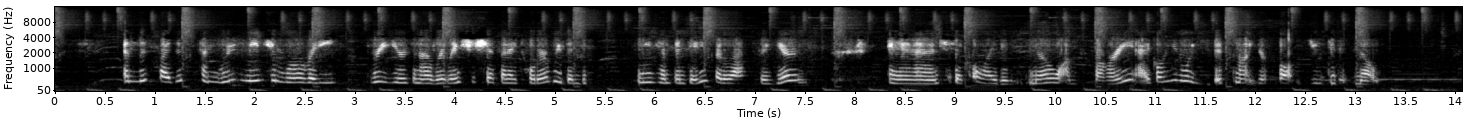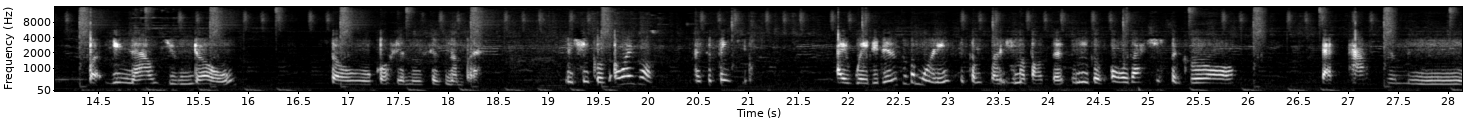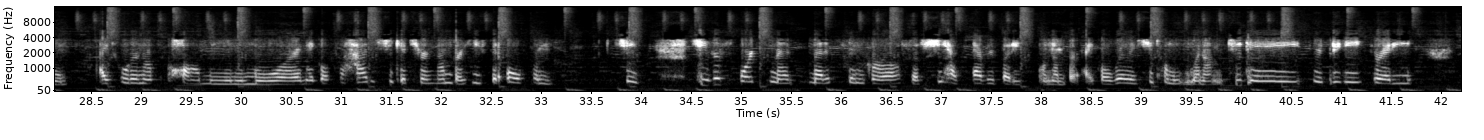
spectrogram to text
And this by this time, we, me and him were already three years in our relationship, and I told her we've been me and him been dating for the last three years. And she's like, "Oh, I didn't know. I'm sorry." I go, "You know what? It's not your fault. You didn't know, but you now you know. So go ahead and lose his number." And she goes, "Oh, I will." I said, "Thank you." I waited into the morning to confront him about this, and he goes, "Oh, that's just a girl that's after me." And I told her not to call me anymore. And I go, "So how did she get your number?" He said, "Oh, from she's she's a sports med- medicine girl, so she has everybody's phone number." I go, "Really?" She told me you went on two dates or three dates already.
